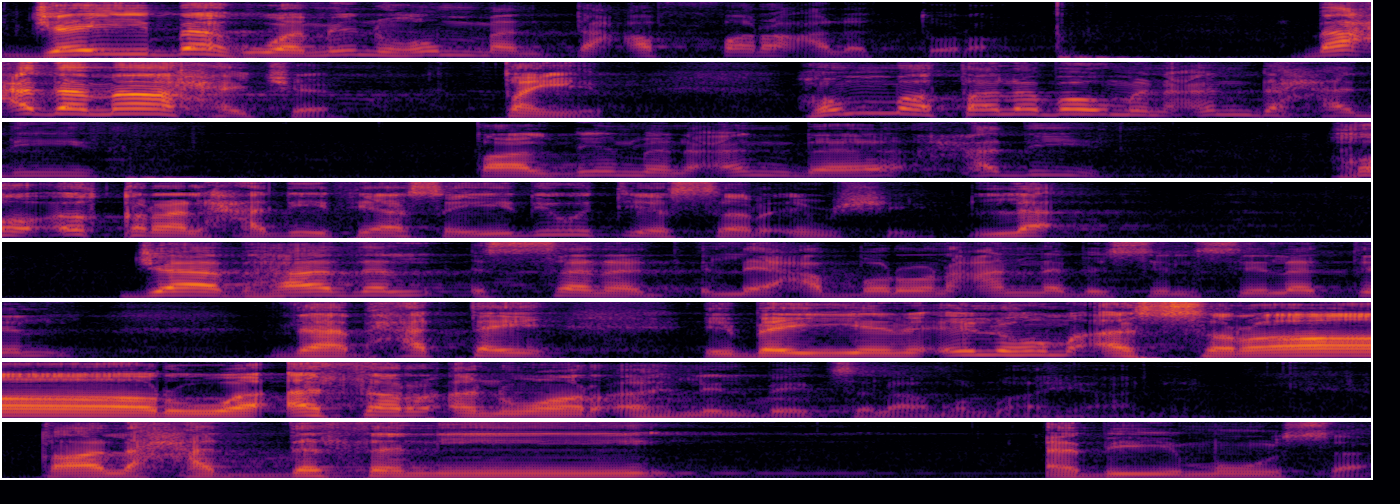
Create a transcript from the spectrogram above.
جيبة ومنهم من تعفر على التراب. بعد ما حكى. طيب هم طلبوا من عنده حديث طالبين من عنده حديث. خو اقرأ الحديث يا سيدي وتيسر امشي. لا. جاب هذا السند اللي يعبرون عنه بسلسلة الذهب حتى يبين لهم أسرار وأثر أنوار أهل البيت سلام الله عليه. قال حدثني أبي موسى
